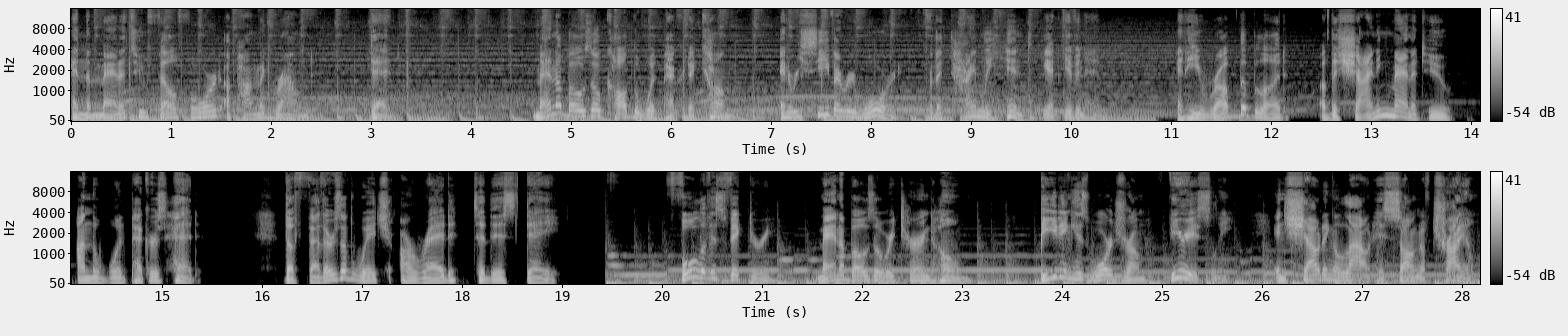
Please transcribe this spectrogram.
and the Manitou fell forward upon the ground, dead. Manabozho called the woodpecker to come and receive a reward for the timely hint he had given him, and he rubbed the blood of the shining Manitou on the woodpecker's head, the feathers of which are red to this day. Full of his victory, Manabozho returned home, beating his war drum furiously and shouting aloud his song of triumph.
